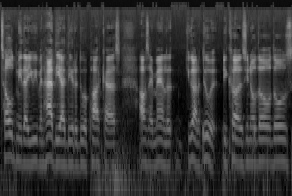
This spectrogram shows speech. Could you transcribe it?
told me that you even had the idea to do a podcast, I was like, man, you got to do it because you know though those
